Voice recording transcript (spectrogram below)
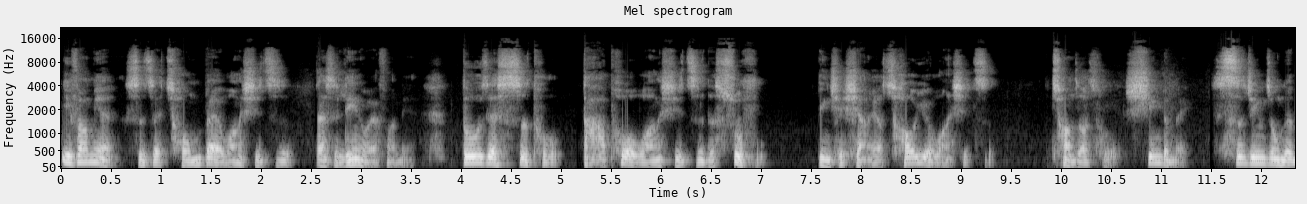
一方面是在崇拜王羲之，但是另外一方面都在试图打破王羲之的束缚，并且想要超越王羲之，创造出新的美。《诗经》中的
